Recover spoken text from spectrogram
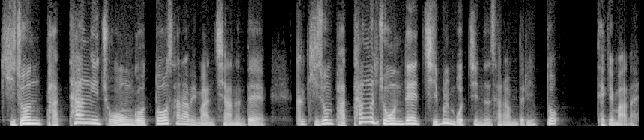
기존 바탕이 좋은 것도 사람이 많지 않은데 그 기존 바탕은 좋은데 집을 못 짓는 사람들이 또 되게 많아요.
